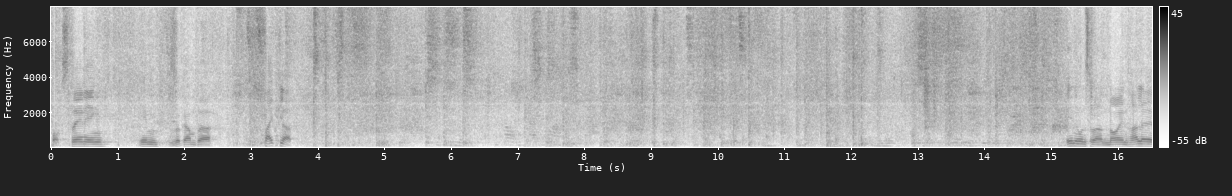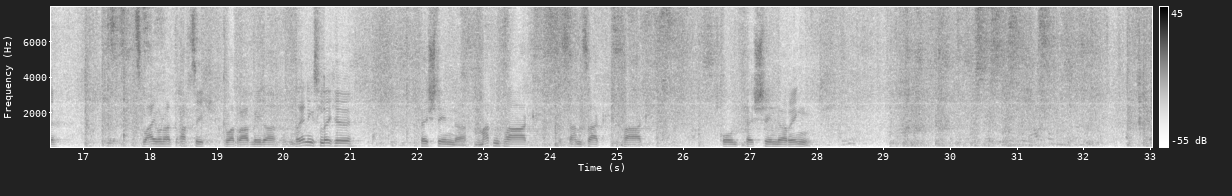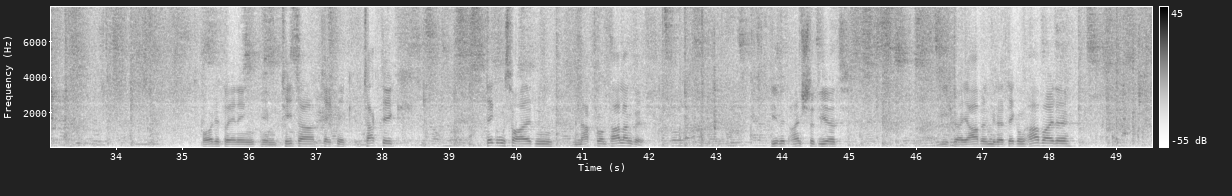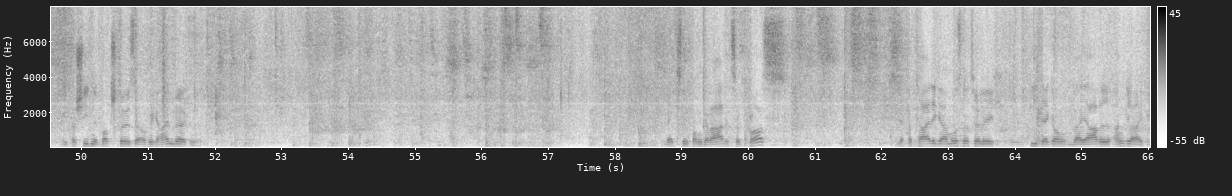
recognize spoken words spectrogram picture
Boxtraining im Sogambra Fight Club. In unserer neuen Halle 280 Quadratmeter Trainingsfläche, feststehender Mattenpark, Sandsackpark und feststehender Ring. Heute Training im Theta, Technik, Taktik, Deckungsverhalten nach Frontalangriff. Hier wird einstudiert, wie ich variabel mit der Deckung arbeite und verschiedene Boxstöße auf mich einwirken. Wechsel von gerade zu Cross. Der Verteidiger muss natürlich die Deckung variabel angleichen.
